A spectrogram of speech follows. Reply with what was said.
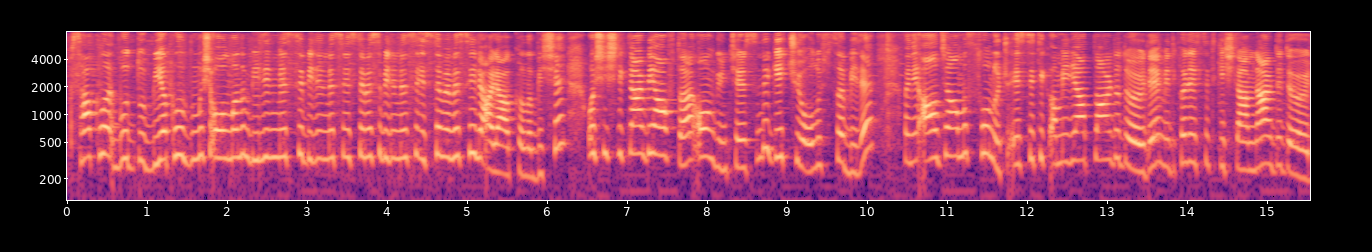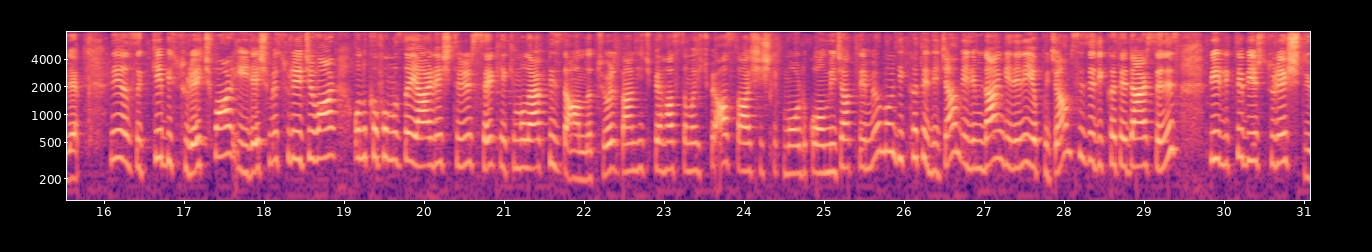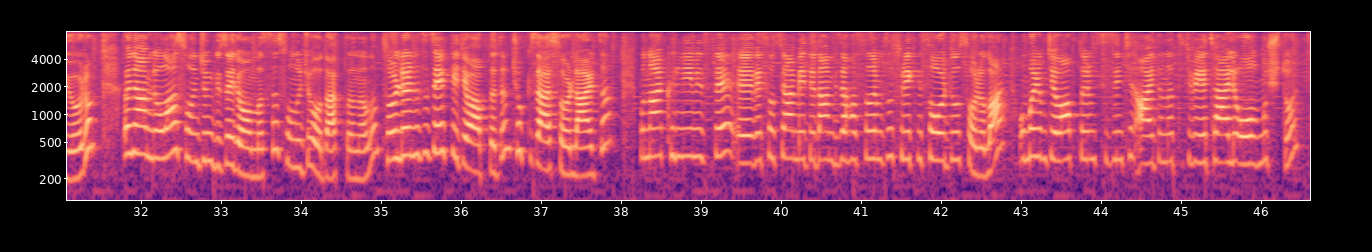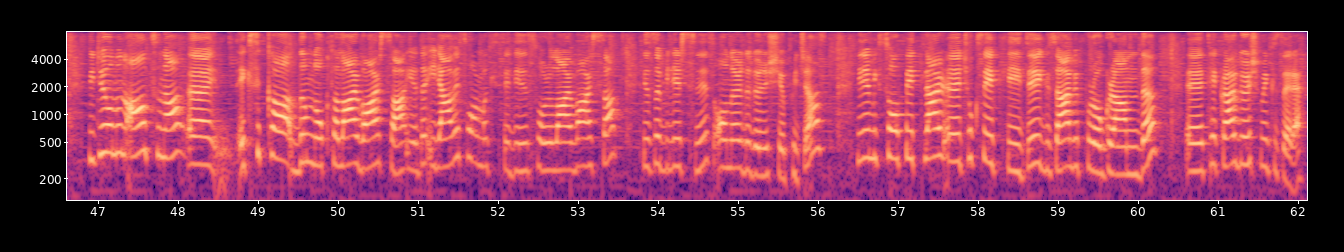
sakla bu yapılmış olmanın bilinmesi, bilinmesini istemesi, bilinmesi istememesiyle alakalı bir şey. O şişlikler bir hafta, 10 gün içerisinde geçiyor oluşsa bile hani alacağımız sonuç estetik ameliyatlarda da öyle, medikal estetik işlemlerde de öyle. Ne yazık ki bir süreç var, iyileşme süreci var. Onu kafamızda yerleştirirsek hekim olarak biz de anlatıyoruz. Ben hiçbir hastama hiçbir asla şişlik, morluk olmayacak demiyorum ama dikkat edeceğim. Elimden geleni yapacağım. Siz de dikkat ederseniz birlikte bir süreç diyorum. Önemli olan sonucun güzel olması. Sonuca odaklanalım. Sorularınızı zevkle cevapladım. Çok güzel sorulardı. Bunlar kliniğimizde e, ve sosyal medyadan bize hastalarımızın sürekli sorduğu sorular. Umarım cevaplarım sizin için aydınlatıcı ve yeterli olmuştur. Videonun altına e, eksik kaldığım noktalar varsa ya da ilave sormak istediğiniz sorular varsa yazabilirsiniz. Onlara da dönüş yapacağız. Dinamik sohbetler e, çok zevkliydi, güzel bir programdı. E, tekrar görüşmek üzere.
